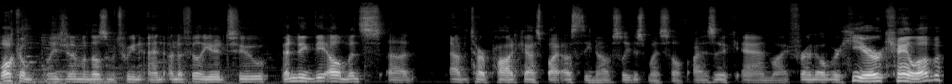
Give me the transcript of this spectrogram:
Welcome, ladies and gentlemen, those in between and unaffiliated to Bending the Elements, uh, Avatar podcast by us, the novice leaders, myself, Isaac, and my friend over here, Caleb.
